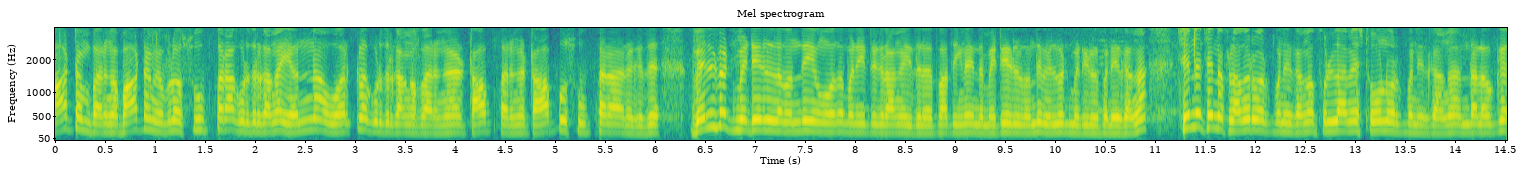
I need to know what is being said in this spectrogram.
பாட்டம் பாருங்கள் பாட்டம் எவ்வளோ சூப்பராக கொடுத்துருக்காங்க. என்ன ஒர்க்கில் கொடுத்துருக்காங்க பாருங்கள் டாப் பாருங்கள் டாப்பும் சூப்பராக இருக்குது. வெல்வெட் மெட்டீரியலில் வந்து இவங்க வந்து பண்ணிகிட்டு இருக்காங்க. இதில் பார்த்தீங்கன்னா இந்த மெட்டீரியல் வந்து வெல்வெட் மெட்டீரியல் பண்ணியிருக்காங்க சின்ன சின்ன ஃப்ளவர் ஒர்க் பண்ணியிருக்காங்க ஃபுல்லாகவே ஸ்டோன் ஒர்க் பண்ணியிருக்காங்க அந்த அளவுக்கு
